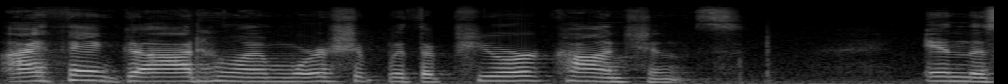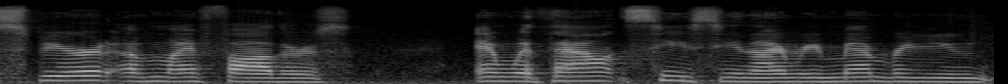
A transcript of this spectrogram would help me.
I thank God, who I'm worshiped with a pure conscience, in the spirit of my fathers, and without ceasing I remember you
